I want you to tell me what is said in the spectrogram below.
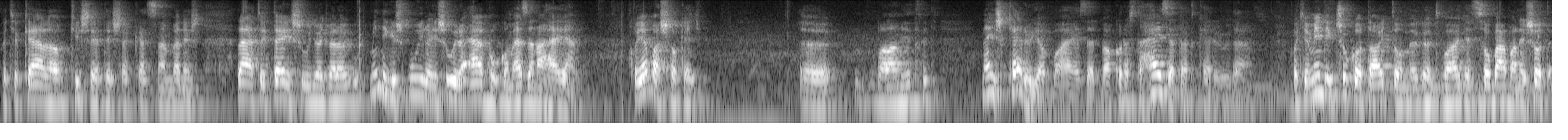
Hogyha kell a kísértésekkel szemben, és lehet, hogy te is úgy vagy vele, hogy mindig is újra és újra elbukom ezen a helyen. Akkor javaslok egy ö, valamit, hogy ne is kerülj abba a helyzetbe, akkor azt a helyzetet kerüld el. Hogyha mindig csukott ajtó mögött vagy egy szobában, és ott,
